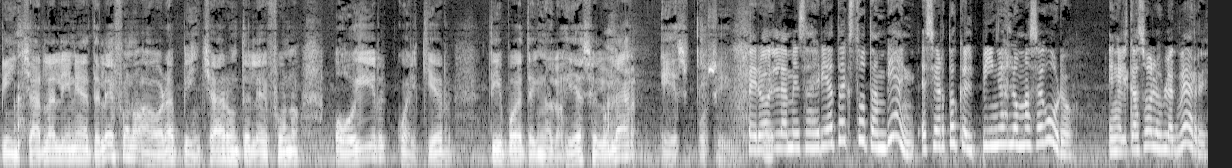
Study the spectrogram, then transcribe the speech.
pinchar la línea de teléfono, ahora pinchar un teléfono, oír cualquier tipo de tecnología celular es posible. Pero la mensajería texto también. Es cierto que el ping es lo más seguro. En el caso de los BlackBerry.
